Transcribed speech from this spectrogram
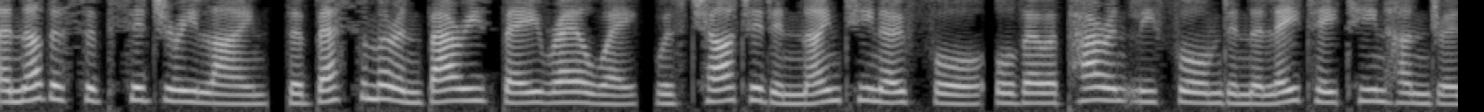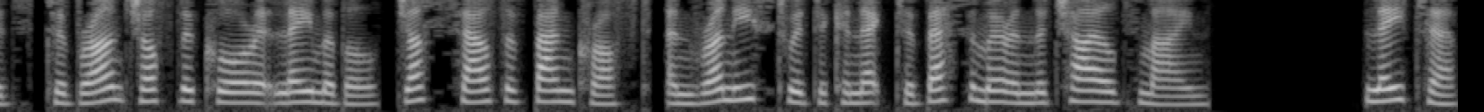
Another subsidiary line, the Bessemer and Barry's Bay Railway, was chartered in 1904 although apparently formed in the late 1800s to branch off the COR at L'Amable, just south of Bancroft, and run eastward to connect to Bessemer and the Childs Mine. Later,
